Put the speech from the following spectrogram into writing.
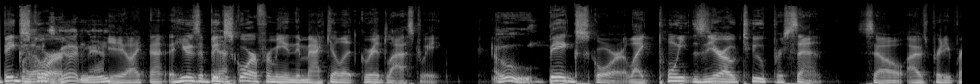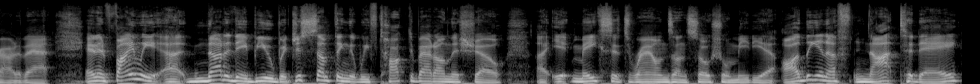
big Oh, that score. was good, man. You like that? He was a big Yeah. score for me in the Immaculate Grid last week. Ooh, Big score, like 0.02%. So I was pretty proud of that. And then finally, uh, not a debut, but just something that we've talked about on this show. Uh, it makes its rounds on social media. Oddly enough, not today,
